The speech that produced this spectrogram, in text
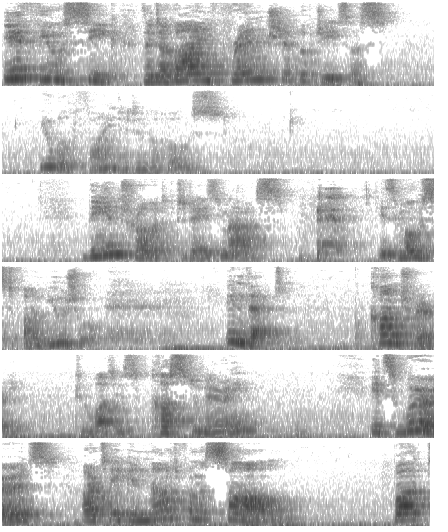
If you seek the divine friendship of Jesus, you will find it in the host. The introit of today's Mass is most unusual in that, contrary to what is customary, its words are taken not from a psalm, but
